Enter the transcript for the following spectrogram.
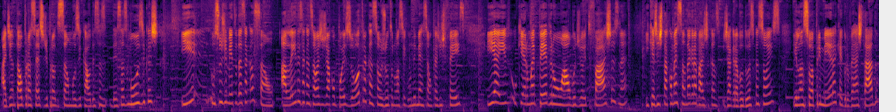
adiantar o processo de produção musical dessas, dessas músicas e o surgimento dessa canção. Além dessa canção, a gente já compôs outra canção junto numa segunda imersão que a gente fez. E aí, o que era um EP virou um álbum de oito faixas, né? E que a gente está começando a gravar. Já gravou duas canções e lançou a primeira, que é Groove Arrastado.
